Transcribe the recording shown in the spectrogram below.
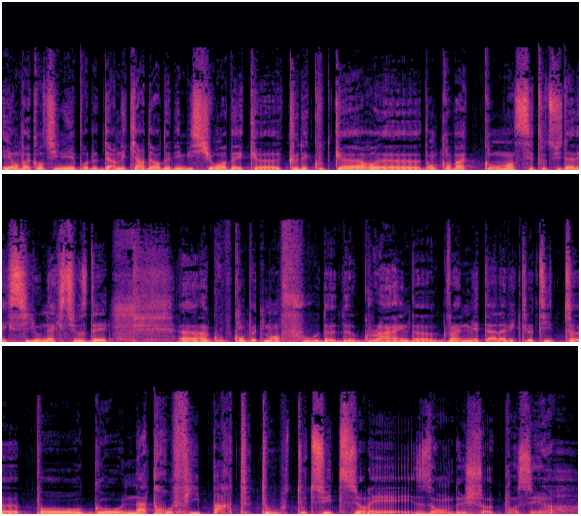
et on va continuer pour le dernier quart d'heure de l'émission avec que des coups de cœur. donc on va commencer tout de suite avec See You Next Tuesday, un groupe complètement fou de, de grind, grind metal avec le titre Pogo Natrophy Part 2 tout de suite sur les ondes de choc.ca.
